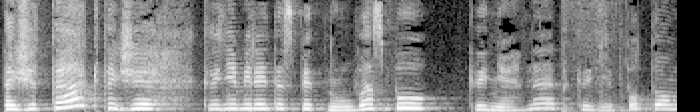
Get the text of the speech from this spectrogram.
Takže tak, takže klidně mi dejte zpětnou vazbu, klidně hned, klidně potom.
